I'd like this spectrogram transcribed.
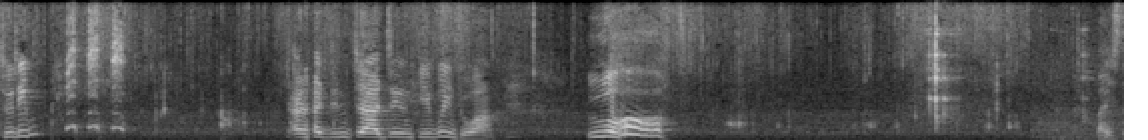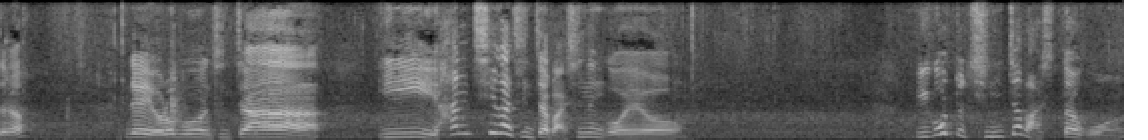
드림? 아, 나 진짜 지금 기분이 좋아. 우와! 맛있어요? 네, 여러분, 진짜 이 한치가 진짜 맛있는 거예요. 이것도 진짜 맛있다고.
